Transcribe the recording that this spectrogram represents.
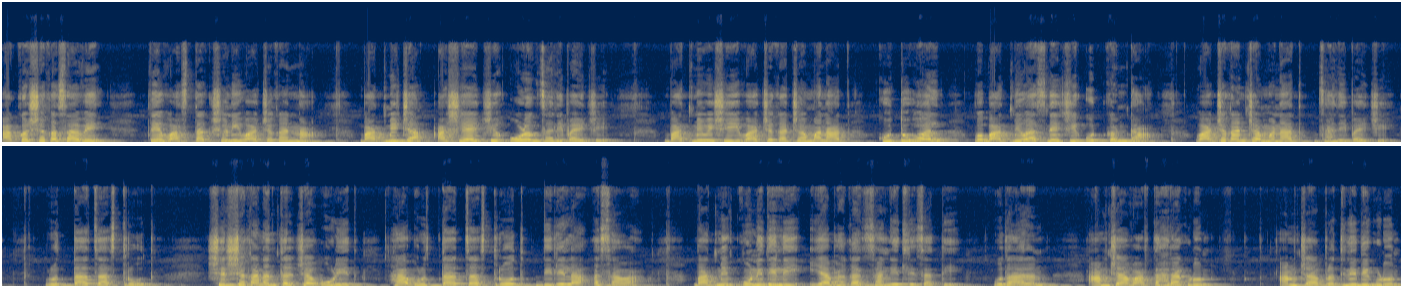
आकर्षक असावे ते वाचताक्षणी वाचकांना बातमीच्या आशयाची ओळख झाली पाहिजे. बातमीविषयी वाचकाच्या मनात कुतूहल व बातमी वाचण्याची उत्कंठा वाचकांच्या मनात झाली पाहिजे. वृत्ताचा स्रोत शीर्षकानंतरच्या ओळीत हा वृत्ताचा स्रोत दिलेला असावा. बातमी कोणी दिली या भागात सांगितली जाते. उदाहरण आमच्या वार्ताहराकडून आमच्या प्रतिनिधीकडून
